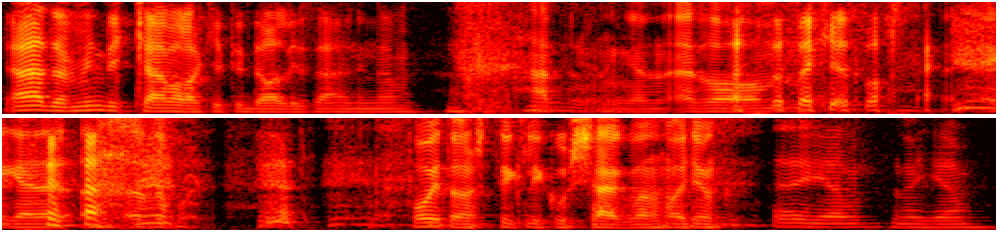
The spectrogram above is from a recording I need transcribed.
Ja, de mindig kell valakit idealizálni, nem? Hát igen, ez a... Ez az egész ország. Igen, ez, ez a folytonos ciklikusságban vagyunk. Igen, igen.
